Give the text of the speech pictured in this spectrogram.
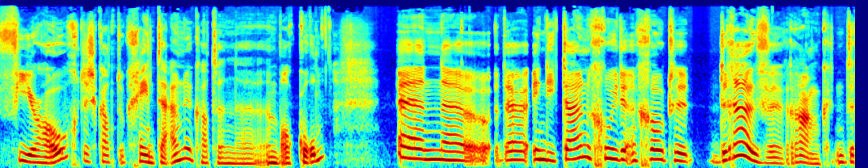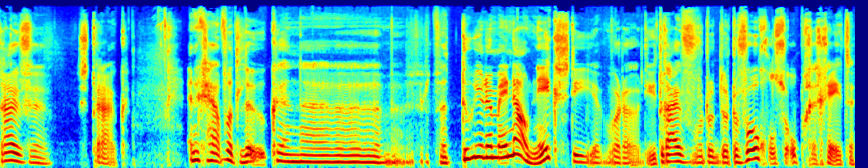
vier hoog, dus ik had natuurlijk geen tuin. Ik had een, uh, een balkon. En uh, daar in die tuin groeide een grote druivenrank, een druivenstruik. En ik zei, wat leuk. En uh, wat doe je ermee? Nou, niks. Die, worden, die druiven worden door de vogels opgegeten.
